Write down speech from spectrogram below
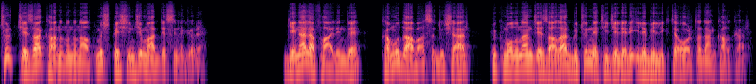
Türk Ceza Kanunu'nun 65. maddesine göre. Genel af halinde, kamu davası düşer, hükmolunan cezalar bütün neticeleri ile birlikte ortadan kalkar.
